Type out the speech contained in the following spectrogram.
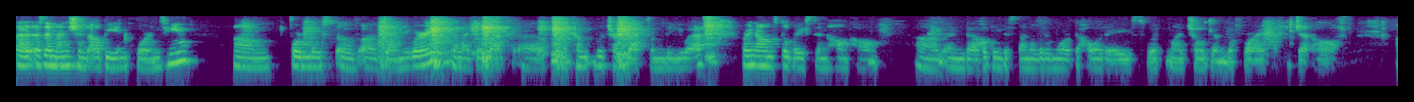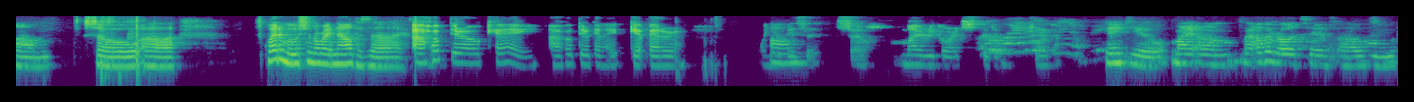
Uh, as I mentioned, I'll be in quarantine um, for most of uh, January when I go back, uh, when I come return back from the U.S. Right now, I'm still based in Hong Kong um, and uh, hoping to spend a little more of the holidays with my children before I have to jet off. So uh, it's quite emotional right now because uh, I hope they're okay. I hope they're gonna get better when you Um, visit. So my regards to them for them. Thank you. My um my other relative uh, who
